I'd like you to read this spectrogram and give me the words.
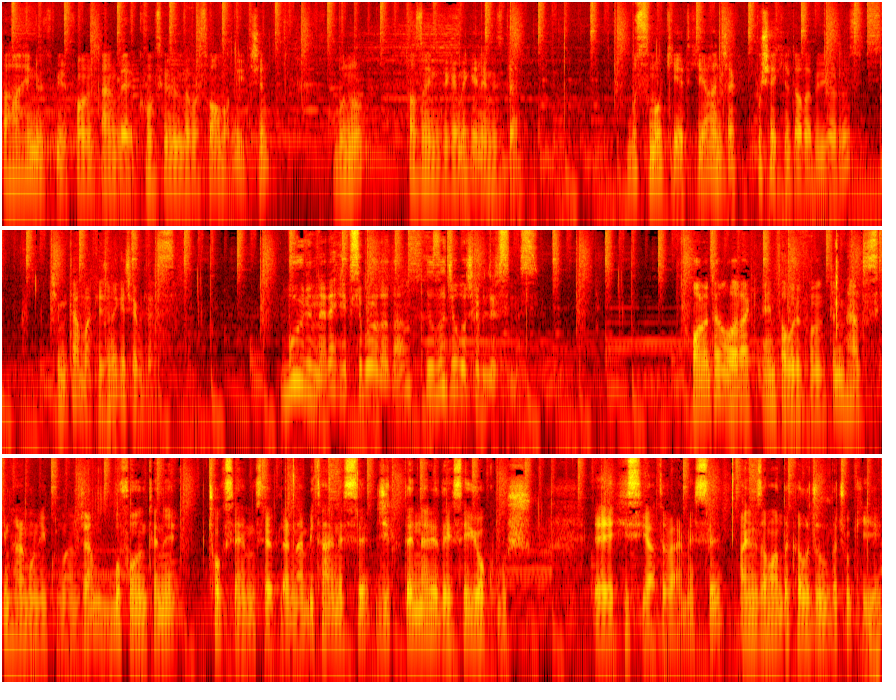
daha henüz bir fondöten ve konser uygulaması olmadığı için bunu aza indirgemek elimizde. Bu smoky etkiyi ancak bu şekilde alabiliyoruz. Şimdi ten makyajına geçebiliriz. Bu ürünlere hepsi buradan hızlıca ulaşabilirsiniz. Fondöten olarak en favori fondötenim Healthy Skin Harmony'yi kullanacağım. Bu fondöteni çok sevmemin sebeplerinden bir tanesi ciltte neredeyse yokmuş e, hissiyatı vermesi. Aynı zamanda kalıcılığı da çok iyi.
